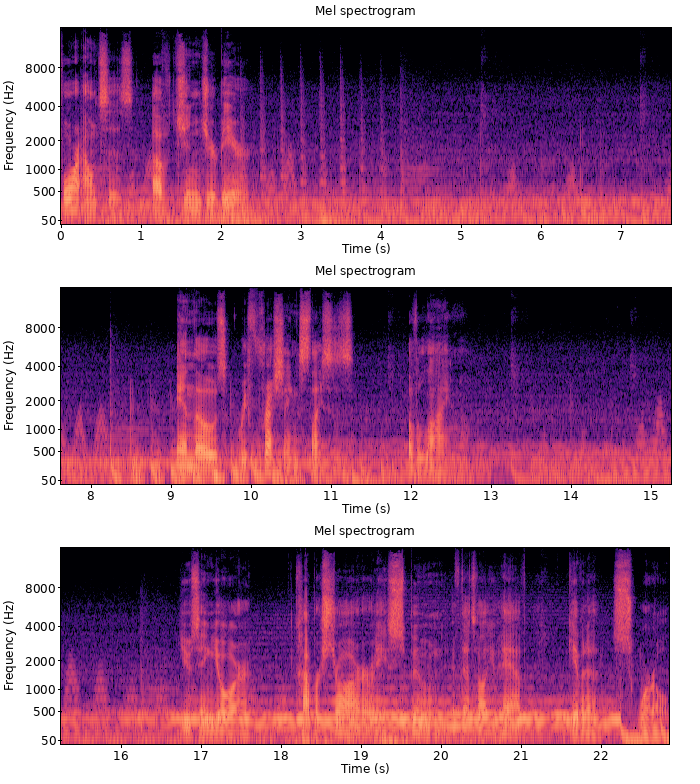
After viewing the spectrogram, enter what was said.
four ounces of ginger beer, and those refreshing slices of lime. Using your copper straw or a spoon, if that's all you have, give it a swirl.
